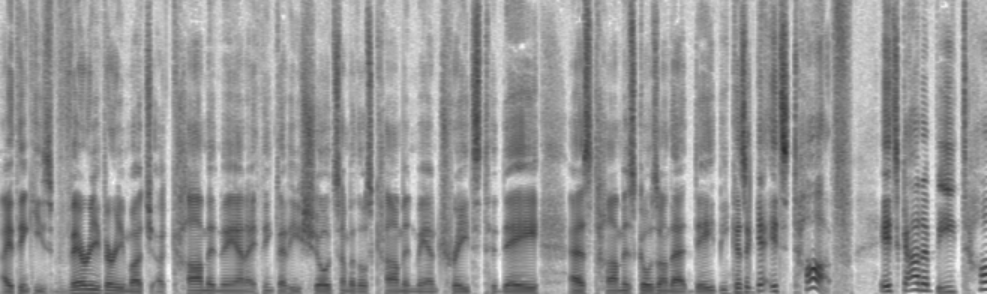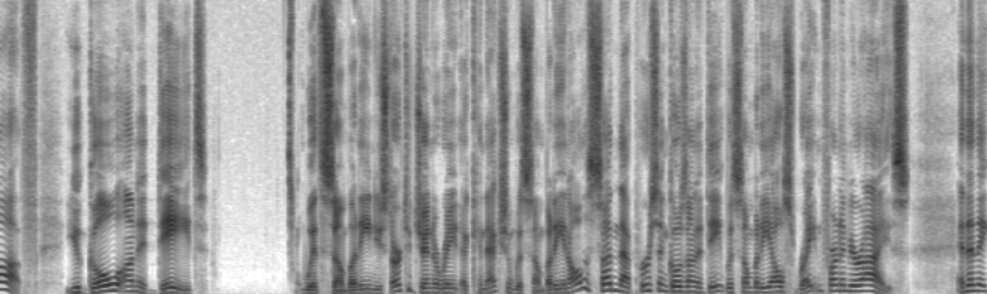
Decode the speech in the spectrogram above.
I think he's very very much a common man. I think that he showed some of those common man traits today as Thomas goes on that date because again, it's tough. It's got to be tough. You go on a date with somebody and you start to generate a connection with somebody and all of a sudden that person goes on a date with somebody else right in front of your eyes. And then they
